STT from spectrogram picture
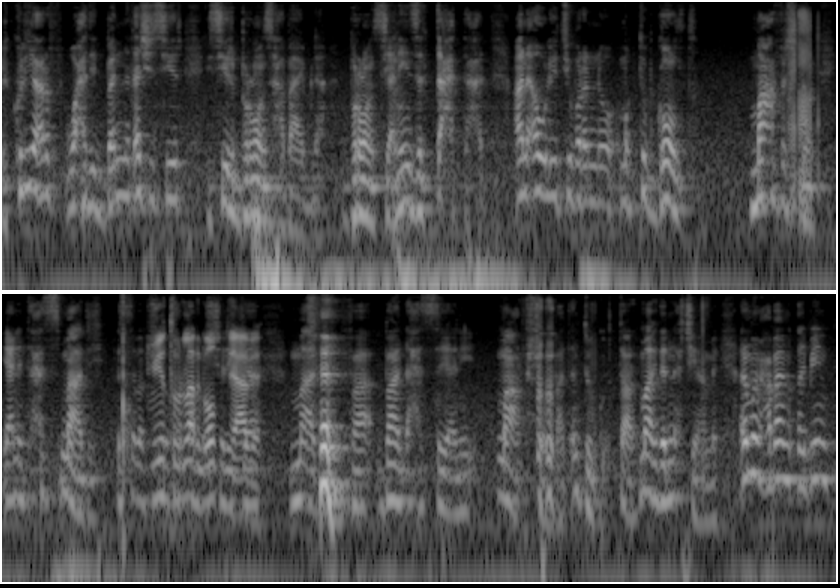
الكل يعرف واحد يتبنت إيش يصير؟ يصير برونز حبايبنا. برونز يعني ينزل تحت تحت. أنا أول يوتيوبر إنه مكتوب جولد ما أعرف شلون يعني تحس ما أدري. السبب يوتيوبرlar gold الشركة، يا أبي. ما أدري. فباند أحسه يعني ما أعرف شلون بعد أنتم تعرف ما أقدر نحكي همي المهم حبايبي الطيبين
